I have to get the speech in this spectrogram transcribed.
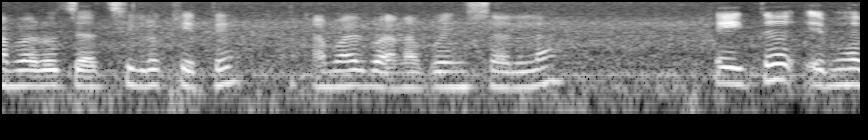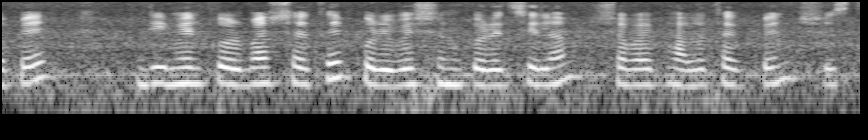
আবারও চাচ্ছিল খেতে, আবার বানাবো ইনশাল্লাহ। এই তো এভাবে ডিমের কোরমার সাথে পরিবেশন করেছিলাম। সবাই ভালো থাকবেন, সুস্থ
